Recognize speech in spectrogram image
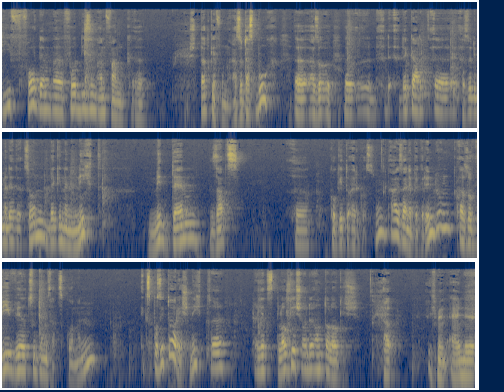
die vor, dem, äh, vor diesem Anfang äh, stattgefunden. Also das Buch, äh, also äh, Descartes, äh, also die Meditation beginnen nicht mit dem Satz äh, cogito ergos. Hm, da ist eine Begründung, also wie wir zu dem Satz kommen, expositorisch, nicht jetzt logisch oder ontologisch. Ich meine, eine,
